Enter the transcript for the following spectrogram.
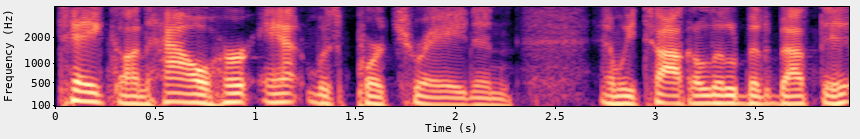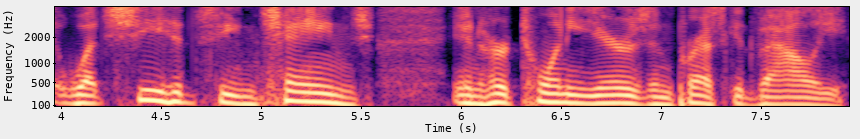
take on how her aunt was portrayed and and we talk a little bit about the, what she had seen change in her 20 years in Prescott Valley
